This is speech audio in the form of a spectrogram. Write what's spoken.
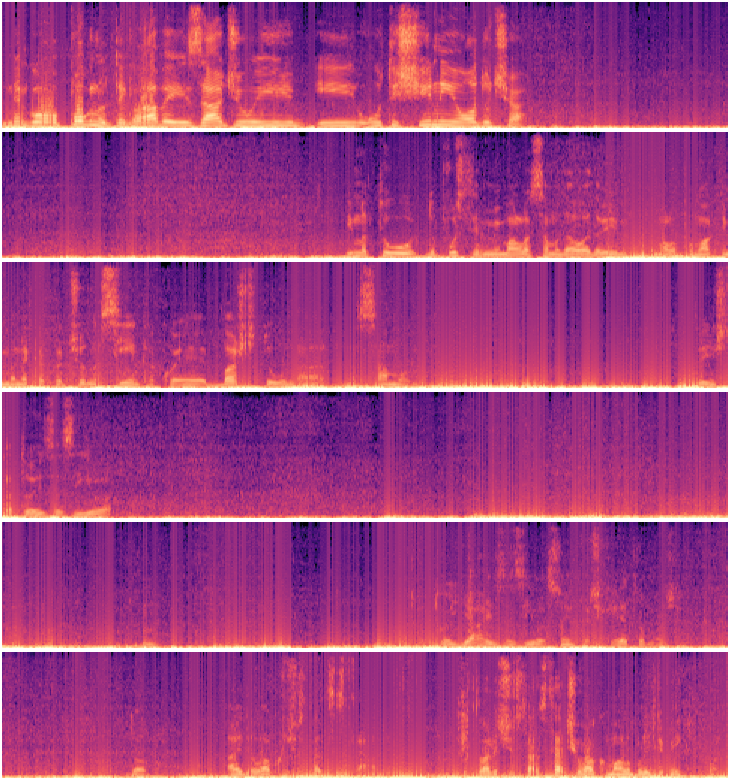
nego pognute glave izađu i, i u tišini odu Ima tu, dopustite mi malo samo da ovo da vidim, da malo pomaknem, ima nekakva čudna sinka koja je baš tu na, na samom, da vidim šta to izaziva. Hm. To ja izaziva svojim kačketom možda. Dobro, ajde ovako ću stati sa strane. Stvari ću stati, stati ću ovako malo bliže mikrofonu.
